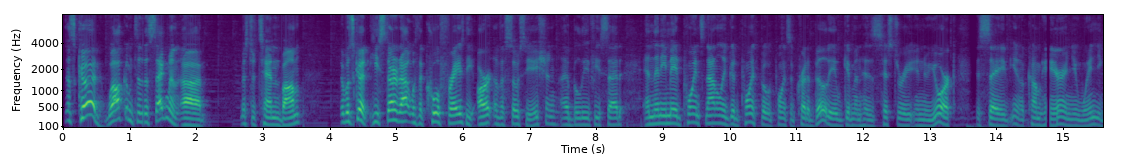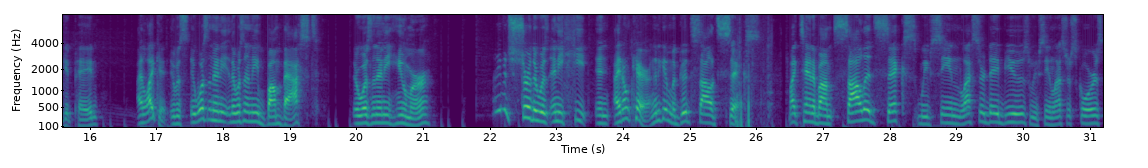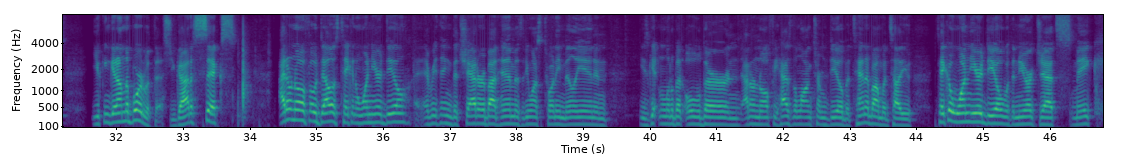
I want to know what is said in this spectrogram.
That's good. Welcome to the segment, uh, Mr. Tannenbaum. It was good. He started out with a cool phrase, the art of association, I believe he said. And then he made points, not only good points, but with points of credibility, given his history in New York, to say, you know, come here and you win, you get paid. I like it. It was it wasn't any there wasn't any bombast. There wasn't any humor. I'm not even sure there was any heat, and I don't care. I'm gonna give him a good solid six. Mike Tannenbaum, solid six. We've seen lesser debuts, we've seen lesser scores. You can get on the board with this. You got a six. I don't know if Odell is taking a one-year deal. Everything the chatter about him is that he wants 20 million and he's getting a little bit older, and I don't know if he has the long-term deal. But Tannenbaum would tell you, take a one-year deal with the New York Jets, make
